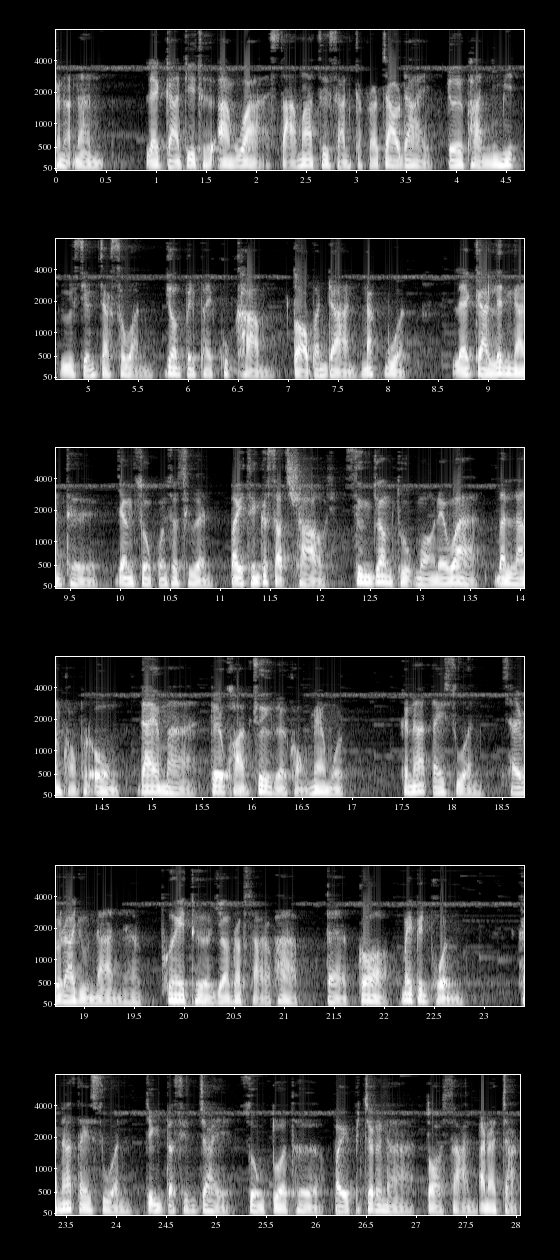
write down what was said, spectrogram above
ขณะนั้น และการที่เธออ้างว่าสามารถสื่อสารกับพระเจ้าได้ โดยผ่านนิมิตหรือเสียงจากสวรรค์ย่อมเป็นภัยคุกคาม ต่อบรรดาลนักบวชและการเล่นงานเธอยังส่งผลสะเทือนไปถึงกษัตริย์ชาร์ลส์ซึ่งย่อมถูกมองได้ว่าบัลลังก์ของพระองค์ได้มาด้วยความช่วยเหลือของแม่มด คณะไต่สวนใช้เวลาอยู่นานนะครับเพื่อให้เธอยอมรับสารภาพ แต่ก็ไม่เป็นผล คณะไต่สวนจึงตัดสินใจส่งตัวเธอไปพิจารณาต่อศาลอาณาจักร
